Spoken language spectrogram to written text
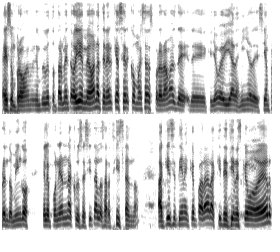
Es un programa en vivo totalmente. Oye, me van a tener que hacer como esos programas de, que yo veía de niño, de siempre en domingo, que le ponían una crucecita a los artistas, ¿no? Aquí se tienen que parar, aquí te tienes que mover,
